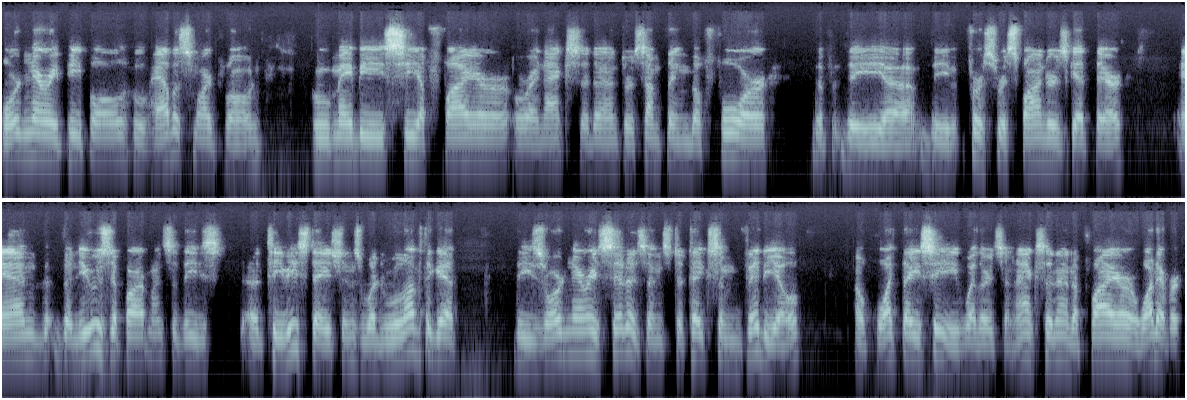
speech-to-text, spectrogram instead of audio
ordinary people who have a smartphone who maybe see a fire or an accident or something before the the uh, the first responders get there and the news departments of these uh, TV stations would love to get these ordinary citizens to take some video of what they see, whether it's an accident, a fire, or whatever,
